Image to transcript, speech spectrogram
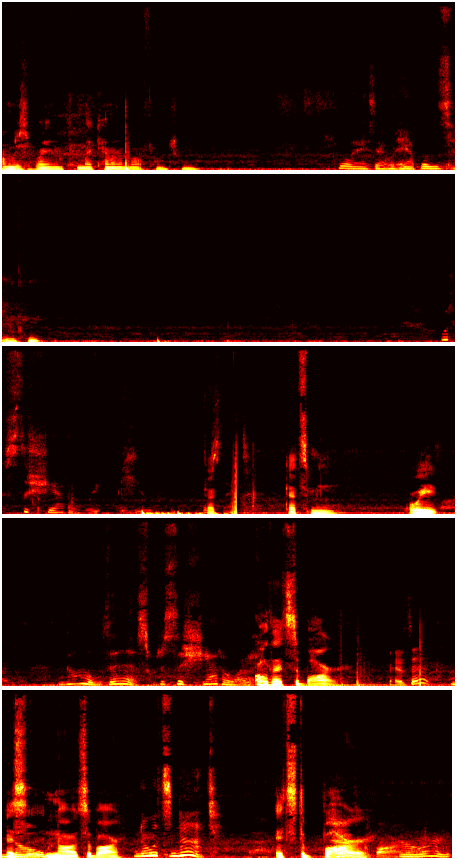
I'm just waiting for my camera to malfunction. Why is that what happens? Mm-hmm. What is the shadow right here? That, that? That's me. Oh, wait. No, this. What is the shadow right Oh, that's the bar. Is it? It's, no. No, it's the bar. No, it's not. It's the Yeah, bar. it's the bar. Oh, alright.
